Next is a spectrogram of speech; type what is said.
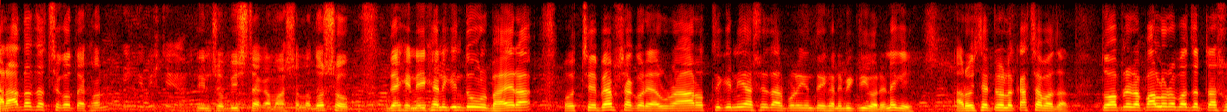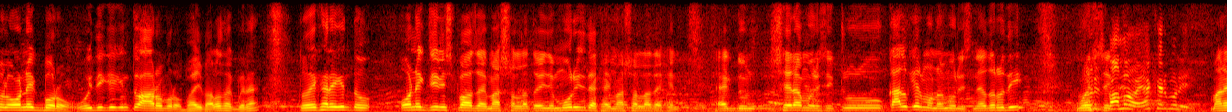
আর আদা যাচ্ছে কত এখন? তিনশো বিশ টাকা মাশাল্লাহ দর্শক, দেখেন, এখানে কিন্তু ভাইয়েরা হচ্ছে ব্যবসা করে আর ওরা আড়ত থেকে নিয়ে আসে, তারপরে কিন্তু এখানে বিক্রি করে, নাকি? আর ওই সাইডটা হলো কাঁচা বাজার। তো আপনারা পালোরা বাজারটা আসলে অনেক বড়, ওইদিকে কিন্তু আরও বড়। ভাই, ভালো থাকবে না তো এখানে কিন্তু অনেক জিনিস পাওয়া যায় মার্শাল্লাহ তো এই যে মরিচ দেখাই মার্শাল্লাহ দেখেন। একদম সেরা মরিচ একটু কালকের মনে হয় মরিচ না মরিচ ভালো মরিচ। মানে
